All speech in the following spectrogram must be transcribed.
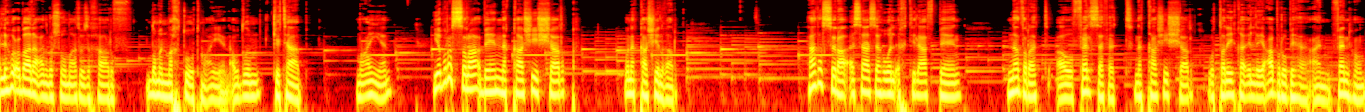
اللي هو عبارة عن رسومات وزخارف ضمن مخطوط معين أو ضمن كتاب معين يبرز صراع بين نقاشي الشرق ونقاشي الغرب. هذا الصراع أساسه هو الاختلاف بين نظرة أو فلسفة نقاشي الشرق والطريقة اللي يعبروا بها عن فنهم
